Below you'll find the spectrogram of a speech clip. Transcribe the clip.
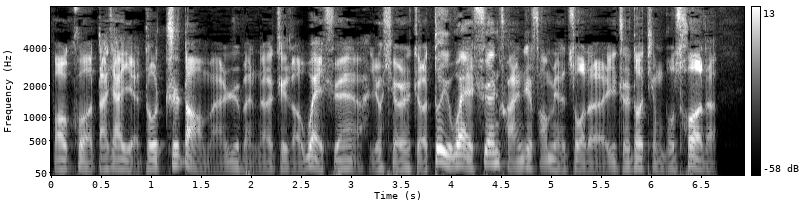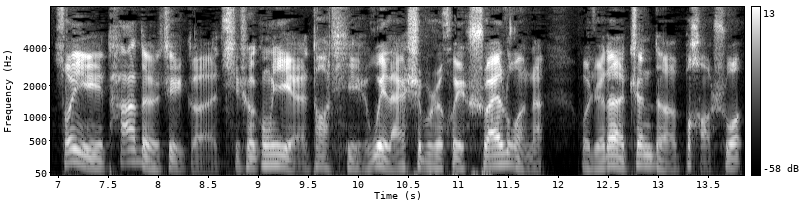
包括大家也都知道嘛，日本的这个外宣啊，尤其是这对外宣传这方面做的一直都挺不错的，所以它的这个汽车工业到底未来是不是会衰落呢？我觉得真的不好说。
